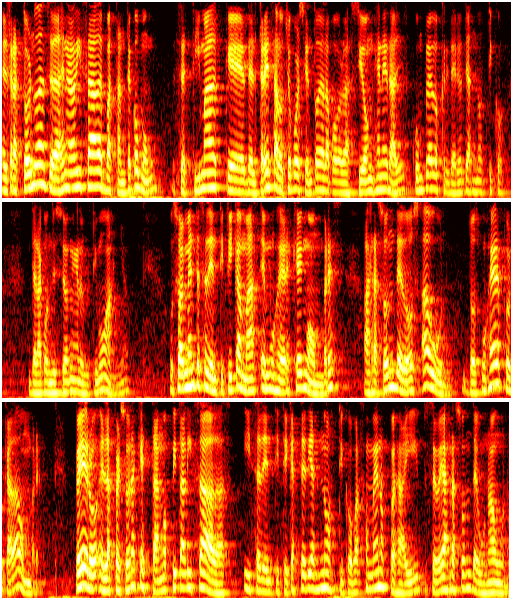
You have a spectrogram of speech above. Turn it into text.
El trastorno de ansiedad generalizada es bastante común. Se estima que del 3 al 8% de la población general cumple los criterios diagnósticos de la condición en el último año. Usualmente se identifica más en mujeres que en hombres, a razón de 2 a 1, dos mujeres por cada hombre. Pero en las personas que están hospitalizadas y se identifica este diagnóstico, más o menos, pues ahí se ve a razón de uno a uno.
